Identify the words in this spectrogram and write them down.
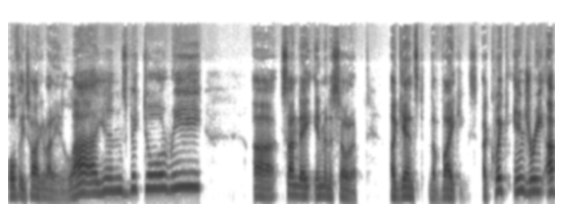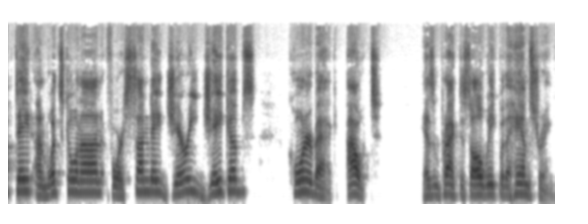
Hopefully, talking about a Lions victory uh, Sunday in Minnesota against the Vikings. A quick injury update on what's going on for Sunday. Jerry Jacobs, cornerback, out. He hasn't practiced all week with a hamstring.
